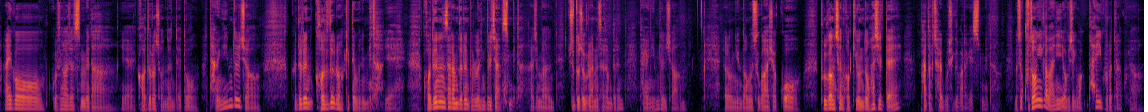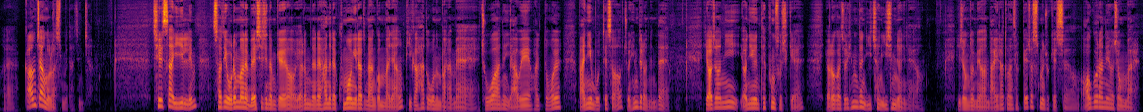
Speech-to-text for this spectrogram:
아이고, 고생하셨습니다. 예, 거들어 줬는데도 당연히 힘들죠. 그들은 거들었기 때문입니다. 예. 거드는 사람들은 별로 힘들지 않습니다. 하지만 주도적으로 하는 사람들은 당연히 힘들죠. 여롱님 너무 수고하셨고, 불광천 걷기 운동 하실 때 바닥 잘 보시길 바라겠습니다. 요새 구덩이가 많이 여기저기 막 파이고 그러더라고요. 예. 깜짝 놀랐습니다, 진짜. 7421님, 서디 오랜만에 메시지 남겨요. 여름 내내 하늘에 구멍이라도 난 것 마냥 비가 하도 오는 바람에 좋아하는 야외 활동을 많이 못해서 좀 힘들었는데 여전히 연이은 태풍 소식에 여러 가지로 힘든 2020년이네요. 이 정도면 나이라도 한 살 빼줬으면 좋겠어요. 억울하네요, 정말.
